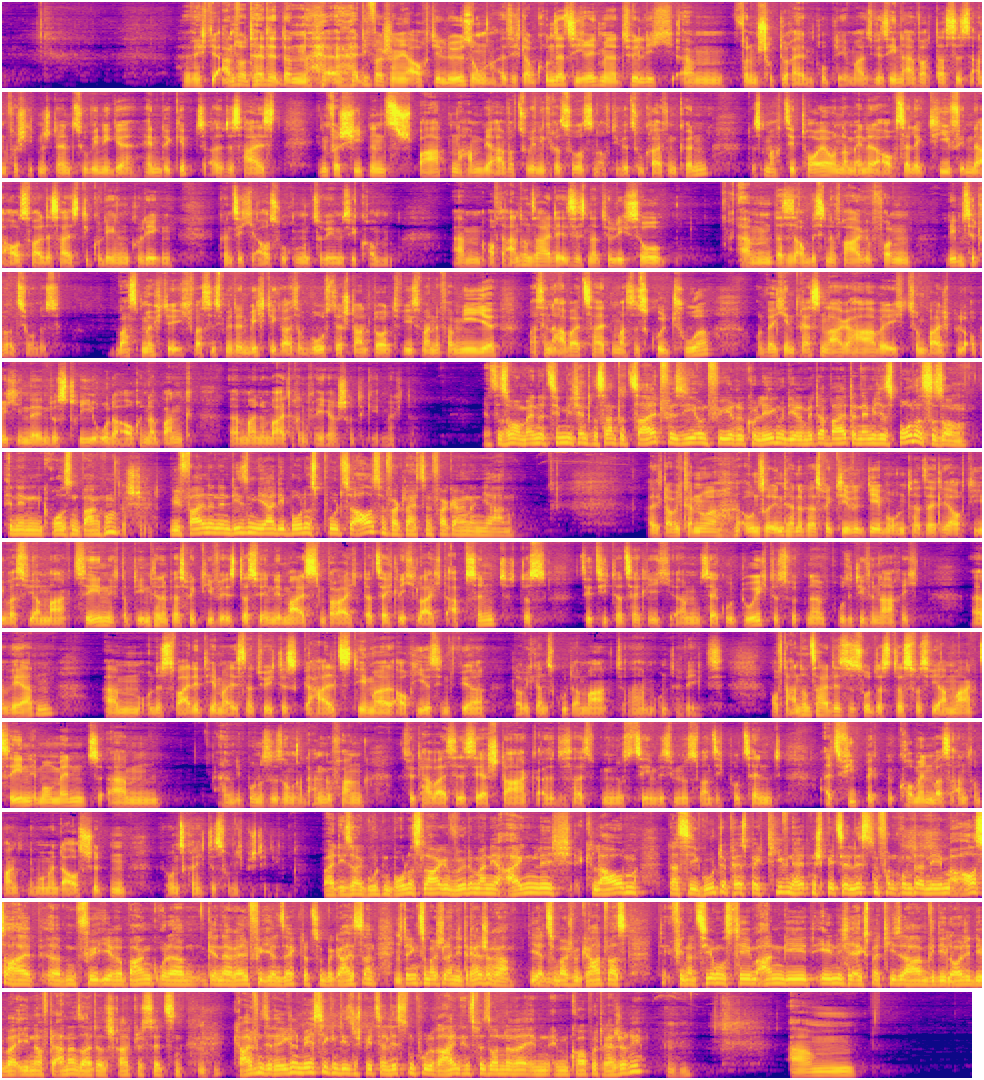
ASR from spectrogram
Wenn ich die Antwort hätte, dann äh, hätte ich wahrscheinlich auch die Lösung. Also ich glaube, grundsätzlich reden wir natürlich ähm, von einem strukturellen Problem. Also wir sehen einfach, dass es an verschiedenen Stellen zu wenige Hände gibt. Also das heißt, in verschiedenen Sparten haben wir einfach zu wenig Ressourcen, auf die wir zugreifen können. Das macht sie teuer und am Ende auch selektiv in der Auswahl. Das heißt, die Kolleginnen und Kollegen können sich aussuchen, zu wem sie kommen. Ähm, auf der anderen Seite ist es natürlich so, ähm, dass es auch ein bisschen eine Frage von Lebenssituation ist was möchte ich, was ist mir denn wichtig, also wo ist der Standort, wie ist meine Familie, was sind Arbeitszeiten, was ist Kultur und welche Interessenlage habe ich zum Beispiel, ob ich in der Industrie oder auch in der Bank äh, meine weiteren Karriereschritte gehen möchte. Jetzt ist im Moment eine ziemlich interessante Zeit für Sie und für Ihre Kollegen und Ihre Mitarbeiter, nämlich ist Bonussaison in den großen Banken. Das stimmt. Wie fallen denn in diesem Jahr die Bonuspools so aus im Vergleich zu den vergangenen Jahren? Also ich glaube, ich kann nur unsere interne Perspektive geben und tatsächlich auch die, was wir am Markt sehen. Ich glaube, die interne Perspektive ist, dass wir in den meisten Bereichen tatsächlich leicht ab sind. Das zieht sich tatsächlich ähm, sehr gut durch. Das wird eine positive Nachricht äh, werden. Ähm, und das zweite Thema ist natürlich das Gehaltsthema. Auch hier sind wir, glaube ich, ganz gut am Markt ähm, unterwegs. Auf der anderen Seite ist es so, dass das, was wir am Markt sehen im Moment, ähm, die Bonussaison hat angefangen, dass wir teilweise sehr stark, also das heißt minus 10 bis minus 20 Prozent als Feedback bekommen, was andere Banken im Moment ausschütten. Für uns kann ich das so nicht bestätigen. Bei dieser guten Bonuslage würde man ja eigentlich glauben, dass Sie gute Perspektiven hätten, Spezialisten von Unternehmen außerhalb ähm, für Ihre Bank oder generell für Ihren Sektor zu begeistern. Ich denke zum Beispiel an die Treasurer, die mhm. ja zum Beispiel gerade was Finanzierungsthemen angeht, ähnliche Expertise haben wie die Leute, die bei Ihnen auf der anderen Seite des Schreibtisches sitzen. Mhm. Greifen Sie regelmäßig in diesen Spezialistenpool rein, insbesondere im, im Corporate Treasury? Mhm. Ähm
